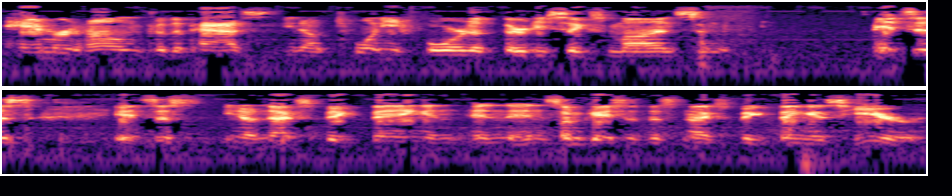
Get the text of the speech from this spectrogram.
hammered home for the past you know 24 to 36 months, and it's this it's this you know next big thing, and, and in some cases this next big thing is here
